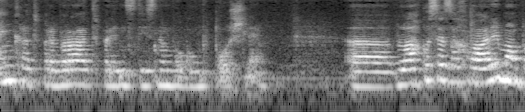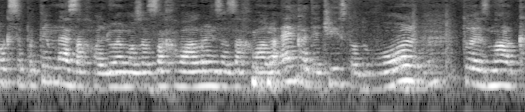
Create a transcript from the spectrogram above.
enkrat prebrati, preden stisnemo gumb pošlje. Uh, lahko se zahvalimo, ampak se potem ne zahvaljujemo za zahvalo in za zahvalo. Enkrat je čisto dovolj, to je znak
